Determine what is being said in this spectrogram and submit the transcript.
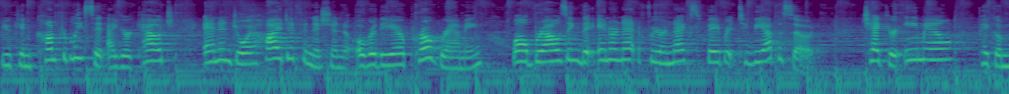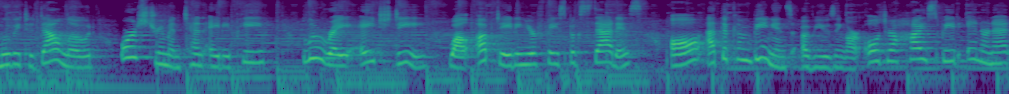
you can comfortably sit at your couch and enjoy high definition over the air programming while browsing the internet for your next favorite TV episode. Check your email, pick a movie to download, or stream in 1080p, Blu ray HD while updating your Facebook status all at the convenience of using our ultra high speed internet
